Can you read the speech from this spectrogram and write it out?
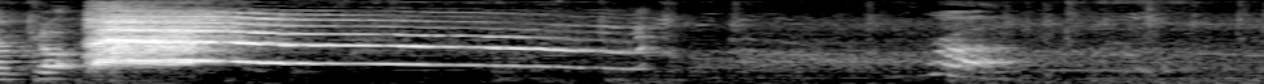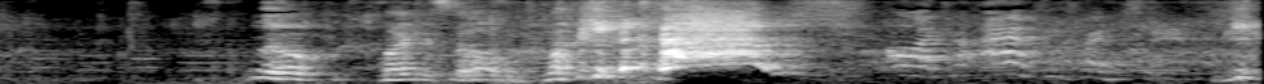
Not co- Bruh. No, Micah, stop. Micah! Oh, I, try, I actually tried to save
